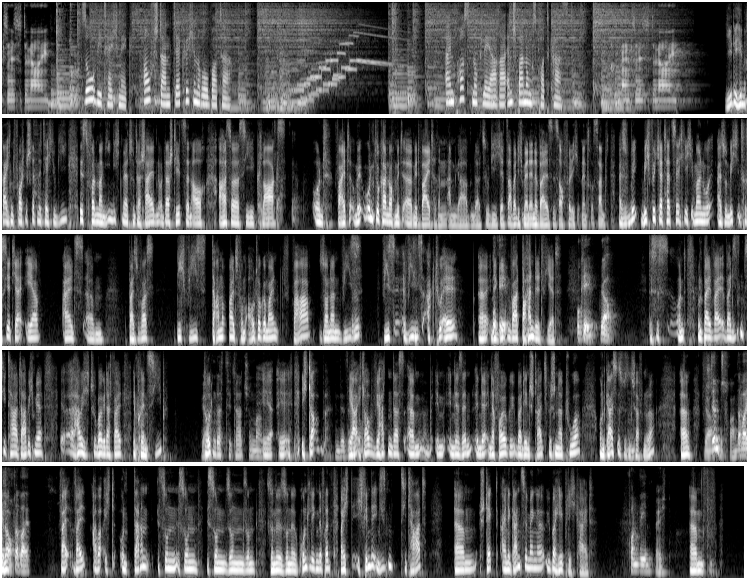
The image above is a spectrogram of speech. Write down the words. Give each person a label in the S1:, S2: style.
S1: Access denied.
S2: So wie Technik. Aufstand der Küchenroboter. Ein postnuklearer Entspannungspodcast.
S1: Access denied.
S3: Jede hinreichend fortgeschrittene Technologie ist von Magie nicht mehr zu unterscheiden und da steht es dann auch Arthur C. Clarks und weiter und sogar noch mit, äh, mit weiteren Angaben dazu, die ich jetzt aber nicht mehr nenne, weil es ist auch völlig uninteressant. Also mich, mich würde ja tatsächlich immer nur, also mich interessiert ja eher als ähm, bei sowas nicht, wie es damals vom Autor gemeint war, sondern wie es
S4: Mhm.
S3: wie es wie es aktuell äh, in der
S4: Okay.
S3: Gegenwart behandelt wird.
S4: Okay, ja.
S3: Das ist, und, und bei, bei, bei diesem Zitat, da habe ich mir, äh, habe ich drüber gedacht, weil im Prinzip,
S5: Wir
S3: Drück-
S5: hatten das Zitat schon mal
S3: äh, äh, ich glaube, ja, ich glaube, wir hatten das ähm, im, in, der Sen in, der, in der Folge über den Streit zwischen Natur und Geisteswissenschaften, oder? Äh,
S5: Ja,
S4: Stimmt, da war
S3: Genau.
S4: ich auch dabei.
S3: weil, weil, aber ich, und daran ist so ein, ist so ein, ist so ein, so ein, so ein, so eine, so eine grundlegende Differenz, weil ich, ich finde, in diesem Zitat ähm, steckt eine ganze Menge Überheblichkeit.
S4: Von wem?
S5: Echt?
S3: Ähm,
